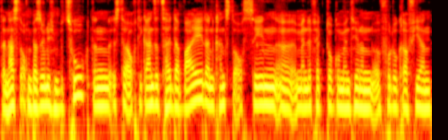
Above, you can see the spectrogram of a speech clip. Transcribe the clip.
dann hast du auch einen persönlichen Bezug, dann ist er auch die ganze Zeit dabei, dann kannst du auch Szenen äh, im Endeffekt dokumentieren und äh, fotografieren,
